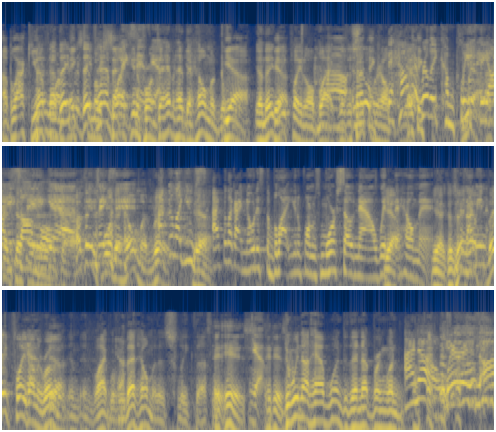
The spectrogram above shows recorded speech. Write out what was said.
A black uniform now, now they've, makes they've the most had sense. black uniforms. Yeah. They haven't had the helmet before. Yeah. Yeah, they, yeah. they played all black uh, with the silver helmet. The helmet yeah. really completes the ensemble. yeah. I think it it's more the helmet, really. I feel like you I feel like I noticed the black uniforms more so now with the helmet. Yeah, because they I mean, they've played on the road in, in, black before. That helmet is sleek, though. It is. Yeah. It is. Do we not have one? Did they not bring one? I know. Where is ours?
